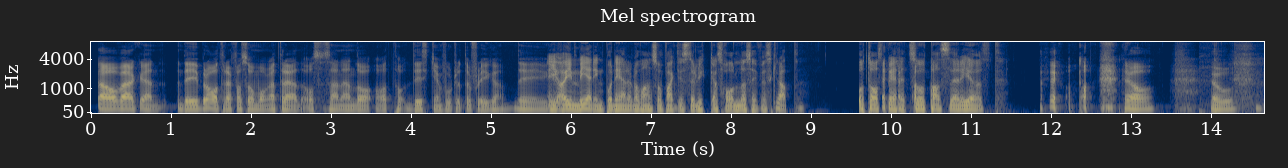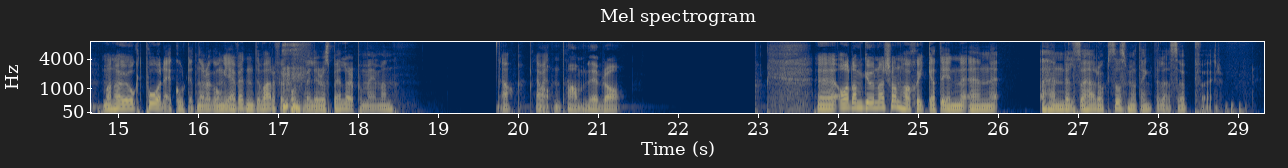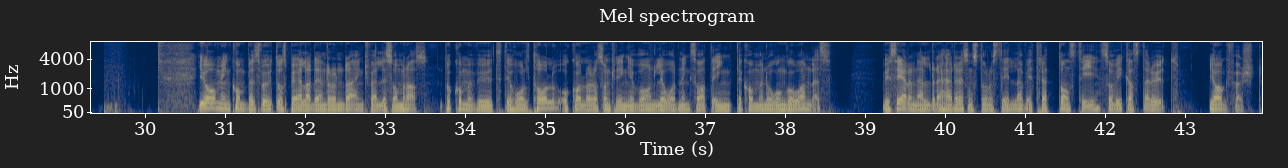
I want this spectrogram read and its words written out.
ja verkligen. Det är ju bra att träffa så många träd och så sen ändå att disken fortsätter att flyga. Det är ju Jag är mer imponerad av han som faktiskt lyckas hålla sig för skratt. Och ta spelet så pass seriöst. ja, ja, jo. Man har ju åkt på det kortet några gånger. Jag vet inte varför folk väljer att spela det på mig, men ja, jag ja, vet inte. Ja, men det är bra. Eh, Adam Gunnarsson har skickat in en händelse här också som jag tänkte läsa upp för er. Jag och min kompis var ute och spelade en runda en kväll i somras. Då kommer vi ut till hål 12 och kollar oss omkring i vanlig ordning så att det inte kommer någon gåendes. Vi ser en äldre herre som står stilla vid 13 tee, så vi kastar ut. Jag först.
